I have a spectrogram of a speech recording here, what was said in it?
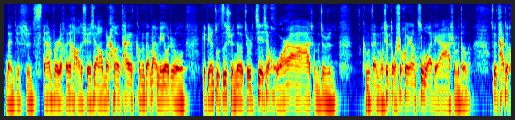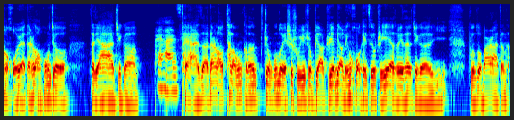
那就是 Stanford 很好的学校嘛，然后她也可能在外面有这种给别人做咨询的，就是接一些活儿啊什么，就是可能在某些董事会上坐着呀什么等等，所以她就很活跃，但是老公就在家这个陪孩子。陪孩子，但是老她老公可能这种工作也是属于这种比较职业比较灵活，可以自由职业，所以他这个以不用坐班啊等等。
